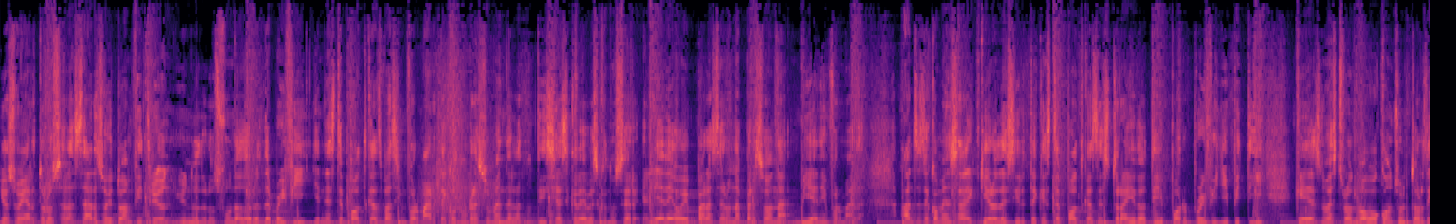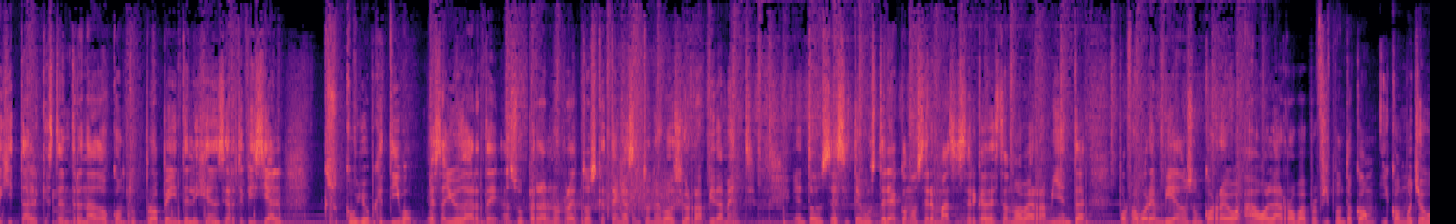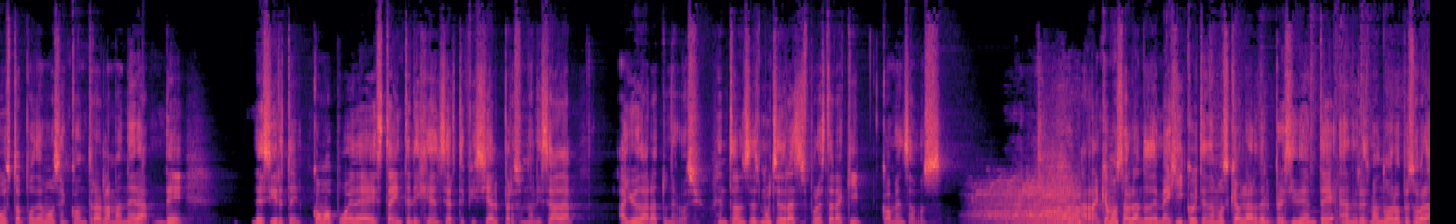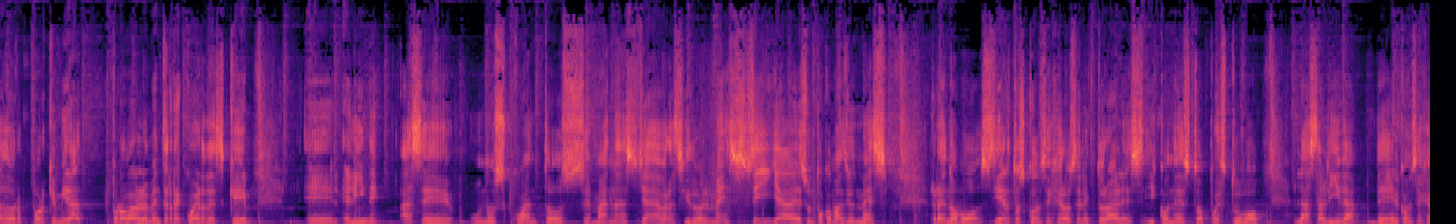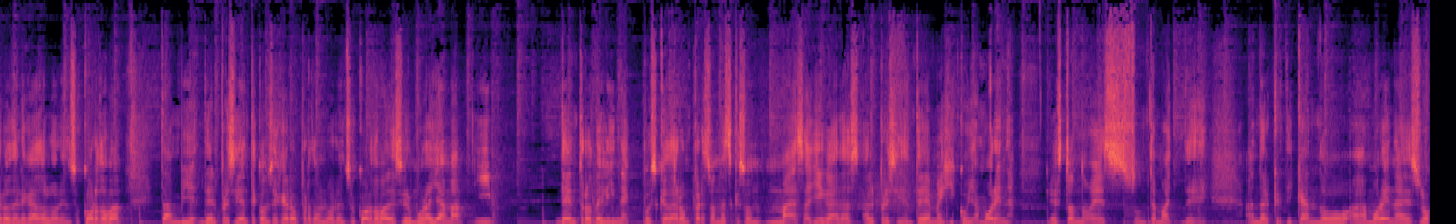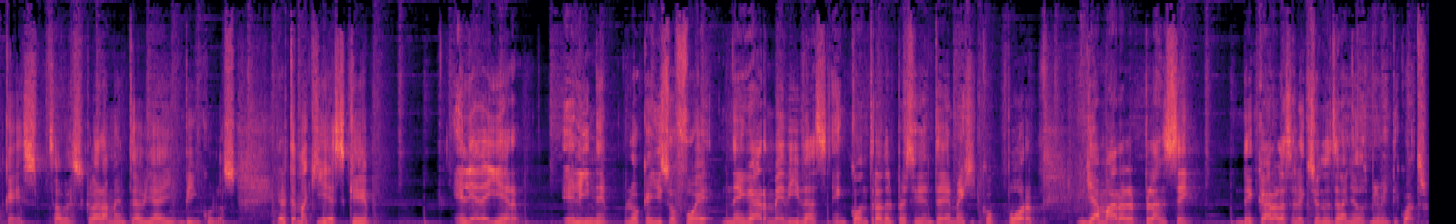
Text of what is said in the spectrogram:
Yo soy Arturo Salazar, soy tu anfitrión y uno de los fundadores de Briefy y en este podcast vas a informarte con un resumen de las noticias que debes conocer el día de hoy para ser una persona bien informada. Antes de comenzar quiero decirte que este podcast es traído a ti por Briefy GPT, que es nuestro nuevo consultor digital que está entrenado con tu propia inteligencia artificial, cuyo objetivo es ayudarte a superar los retos que tengas en tu negocio rápidamente. Entonces, si te gustaría conocer más acerca de esta nueva herramienta, por favor envíanos un correo a hola.briefy.com y con mucho gusto podemos encontrar la manera de decirte cómo puede esta inteligencia artificial personalizada ayudar a tu negocio. Entonces, muchas gracias por estar aquí. Comenzamos. Arranquemos hablando de México y tenemos que hablar del presidente Andrés Manuel López Obrador, porque mira, probablemente recuerdes que el, INE hace unos cuantos semanas, ya habrá sido el mes, sí, ya es un poco más de un mes, renovó ciertos consejeros electorales y con esto pues tuvo la salida del consejero delegado Lorenzo Córdoba, también del presidente consejero, perdón, Lorenzo Córdoba, decir Murayama y dentro del INE, pues quedaron personas que son más allegadas al presidente de México y a Morena. Esto no es un tema de andar criticando a Morena, es lo que es, ¿sabes? Claramente había ahí vínculos. El tema aquí es que el día de ayer el INE lo que hizo fue negar medidas en contra del presidente de México por llamar al plan C de cara a las elecciones del año 2024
